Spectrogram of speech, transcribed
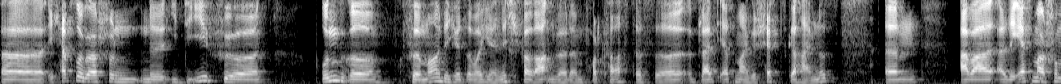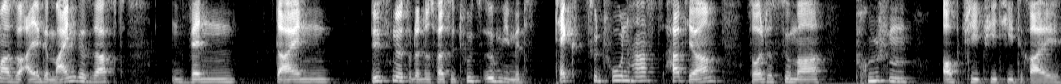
Äh, ich habe sogar schon eine Idee für unsere Firma, die ich jetzt aber hier nicht verraten werde im Podcast, das äh, bleibt erstmal Geschäftsgeheimnis. Ähm, aber also erstmal schon mal so allgemein gesagt, wenn dein Business oder das, was du tust, irgendwie mit Text zu tun hast, hat, ja, solltest du mal prüfen, ob GPT-3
